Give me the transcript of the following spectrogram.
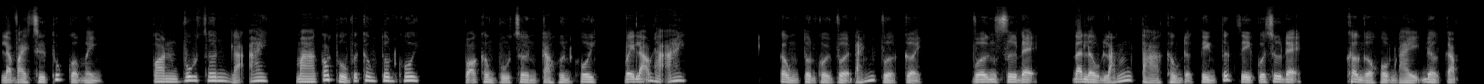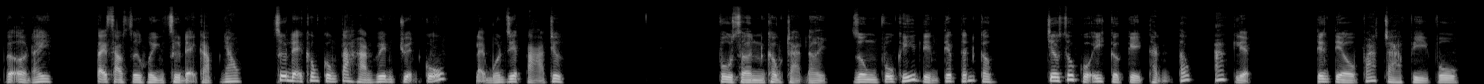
là vài sư thúc của mình. Còn Vu Sơn là ai mà có thù với công tôn khôi? Võ công Vu Sơn cao hơn khôi, vậy lão là ai? Công tôn khôi vừa đánh vừa cười. Vương sư đệ, đã lâu lắm ta không được tin tức gì của sư đệ. Không ngờ hôm nay được gặp gỡ ở đây. Tại sao sư huynh sư đệ gặp nhau? Sư đệ không cùng ta hàn huyên chuyện cũ, lại muốn giết ta chứ? Phù Sơn không trả lời, dùng vũ khí liên tiếp tấn công. Chiêu số của y cực kỳ thần tốc, ác liệt. Tiếng tiêu phát ra phì phù,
